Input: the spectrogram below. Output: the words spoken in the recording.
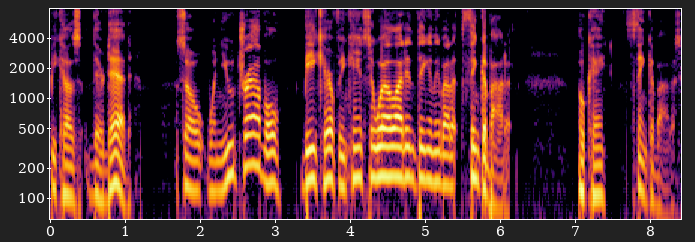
because they're dead. So when you travel, be careful. You can't say, well, I didn't think anything about it. Think about it. Okay? Think about it.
